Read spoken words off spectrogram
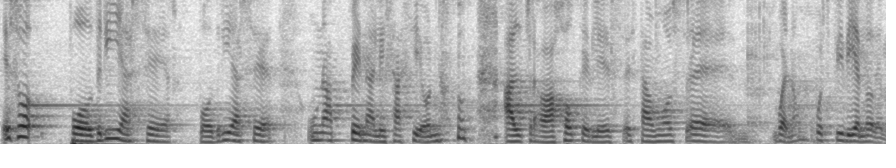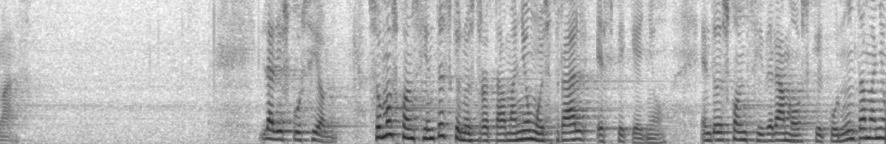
Eso podría ser, podría ser una penalización al trabajo que les estamos eh, bueno, pues pidiendo de más. La discusión. Somos conscientes que nuestro tamaño muestral es pequeño. Entonces consideramos que con un tamaño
